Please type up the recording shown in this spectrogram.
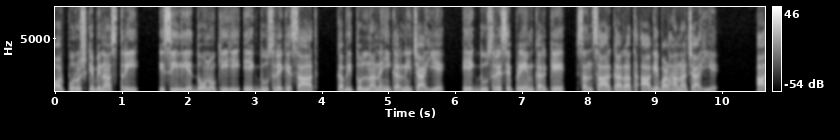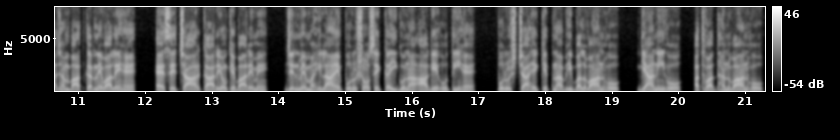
और पुरुष के बिना स्त्री इसीलिए दोनों की ही एक दूसरे के साथ कभी तुलना नहीं करनी चाहिए, एक दूसरे से प्रेम करके संसार का रथ आगे बढ़ाना चाहिए। आज हम बात करने वाले हैं ऐसे चार कार्यों के बारे में, जिनमें महिलाएँ पुरुषों से कई गुना आगे होती हैं। पुरुष चाहे कितना भी बलवान हो, ज्ञानी हो अथवा धनवान हो,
